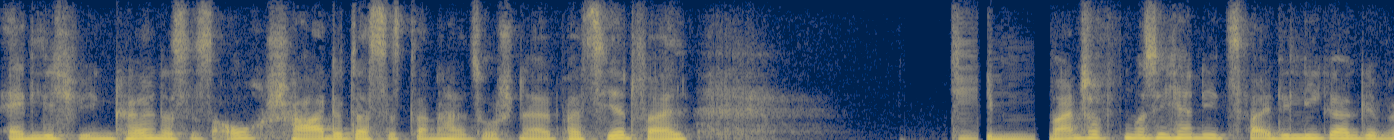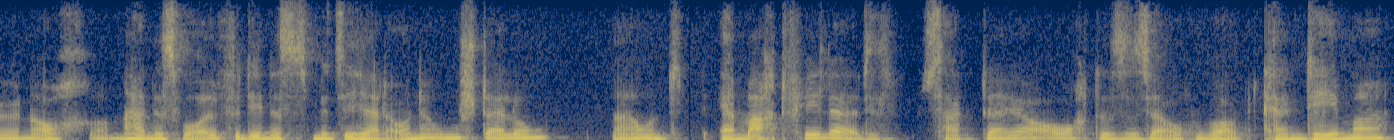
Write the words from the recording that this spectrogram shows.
ähnlich wie in Köln. Das ist auch schade, dass es dann halt so schnell passiert, weil die Mannschaft muss sich an die zweite Liga gewöhnen. Auch Hannes Wolf, für den ist es mit Sicherheit auch eine Umstellung. Ja, und er macht Fehler, das sagt er ja auch. Das ist ja auch überhaupt kein Thema.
